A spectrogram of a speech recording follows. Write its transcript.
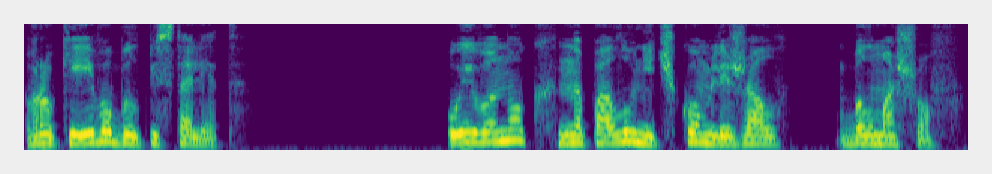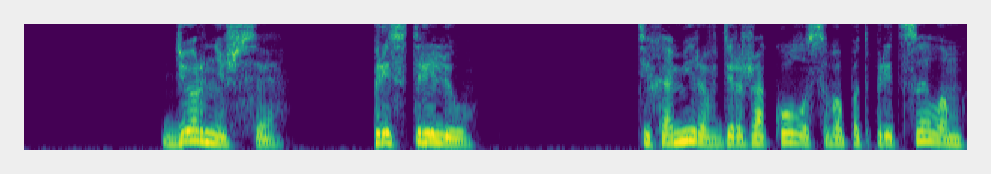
В руке его был пистолет. У его ног на полу ничком лежал Балмашов. Дернешься, пристрелю. Тихомиров, держа Колосова под прицелом,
